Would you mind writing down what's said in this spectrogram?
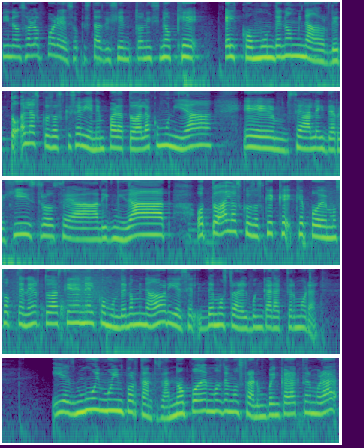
Y no solo por eso que estás diciendo, Tony, sino que el común denominador de todas las cosas que se vienen para toda la comunidad, eh, sea ley de registro, sea dignidad, o todas las cosas que, que podemos obtener, todas tienen el común denominador y es el demostrar el buen carácter moral. Y es muy, muy importante. O sea, no podemos demostrar un buen carácter moral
